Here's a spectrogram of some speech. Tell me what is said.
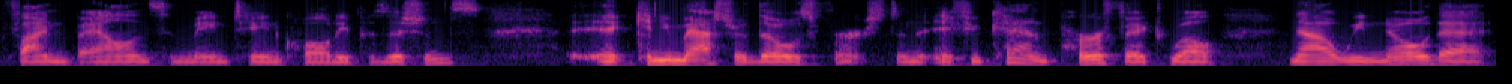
find balance and maintain quality positions? Can you master those first? And if you can, perfect. Well, now we know that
